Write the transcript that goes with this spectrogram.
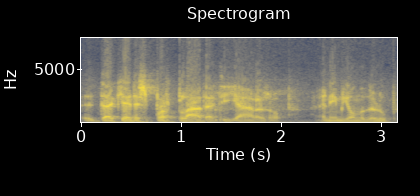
Eh, Duik jij de sportbladen uit die jaren eens op. En neem die onder de loep.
